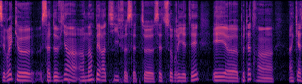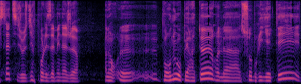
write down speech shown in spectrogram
C'est vrai que ça devient un, impératif, cette, euh, cette, sobriété, et euh, peut-être un, casse-tête, si j'ose dire, pour les aménageurs. Alors, pour nous, opérateurs, la sobriété,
